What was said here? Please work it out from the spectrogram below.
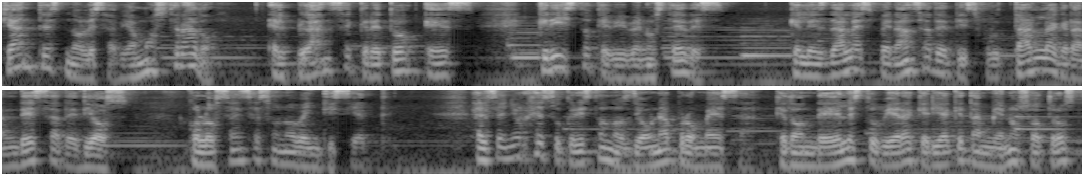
que antes no les había mostrado. El plan secreto es Cristo que vive en ustedes que les da la esperanza de disfrutar la grandeza de Dios. Colosenses 1:27. El Señor Jesucristo nos dio una promesa, que donde Él estuviera quería que también nosotros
